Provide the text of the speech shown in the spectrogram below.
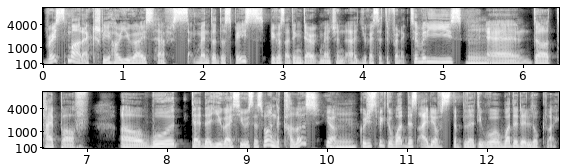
very smart actually how you guys have segmented the space because I think Derrick mentioned uh, you guys have different activities Mm. and the type of uh, wood that, that you guys use as well and the colors. Yeah, Mm. could you speak to what this idea of stability? What, what did it look like?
